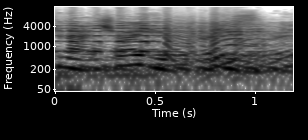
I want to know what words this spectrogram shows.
Can I try yours?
